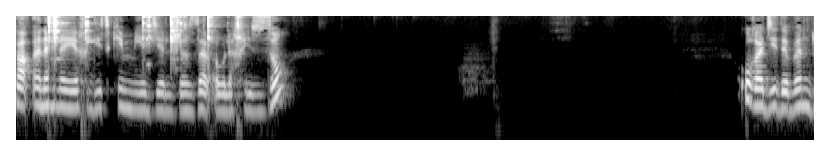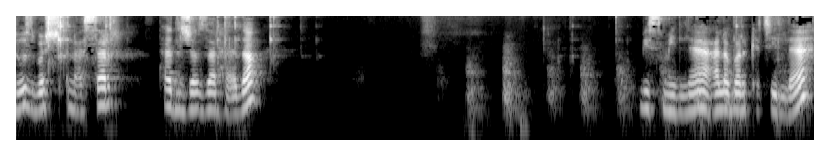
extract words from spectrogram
فأنا هنايا خديت كمية ديال الجزر اولا خيزو وغادي دابا ندوز باش نعصر هاد الجزر هذا. بسم الله على بركة الله.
